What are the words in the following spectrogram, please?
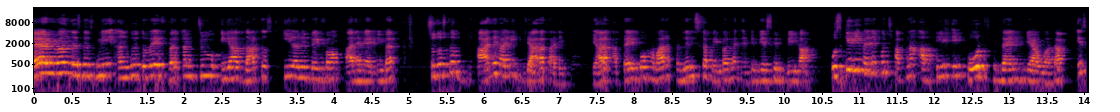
Hey everyone, this is me Angu Dubey. Welcome to India's largest e-learning platform Unacademy पर. So दोस्तों आने वाली 11 तारीख को 11 अप्रैल को हमारा प्रीलिम्स का पेपर है एमपीपीएससी प्री का उसके लिए मैंने कुछ अपना आपके लिए एक कोर्स डिज़ाइन किया हुआ था इस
